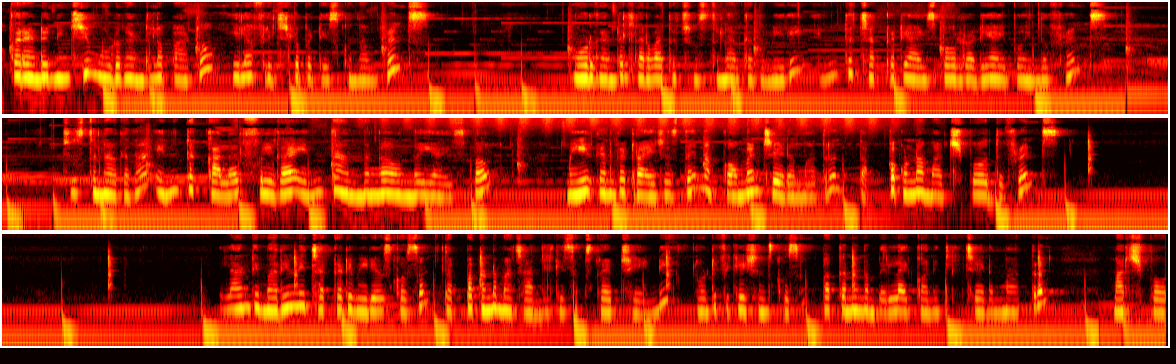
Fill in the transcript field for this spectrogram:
ఒక రెండు నుంచి మూడు గంటల పాటు ఇలా ఫ్రిడ్జ్లో పెట్టేసుకుందాం ఫ్రెండ్స్. మూడు గంటల తర్వాత చూస్తున్నారు కదా మీరు ఎంత చక్కటి ఐస్ బౌల్ రెడీ అయిపోయిందో ఫ్రెండ్స్. చూస్తున్నారు కదా ఎంత కలర్ఫుల్గా ఎంత అందంగా ఉందో ఈ ఐస్ బౌల్. మీరు కనుక ట్రై చేస్తే నాకు కామెంట్ చేయడం మాత్రం తప్పకుండా మర్చిపోవద్దు ఫ్రెండ్స్. ఇలాంటి మరిన్ని చక్కటి వీడియోస్ కోసం తప్పకుండా మా ఛానల్కి సబ్స్క్రైబ్ చేయండి. నోటిఫికేషన్స్ కోసం పక్కనున్న బెల్ ఐకాన్ని క్లిక్ చేయడం మాత్రం మర్చిపో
